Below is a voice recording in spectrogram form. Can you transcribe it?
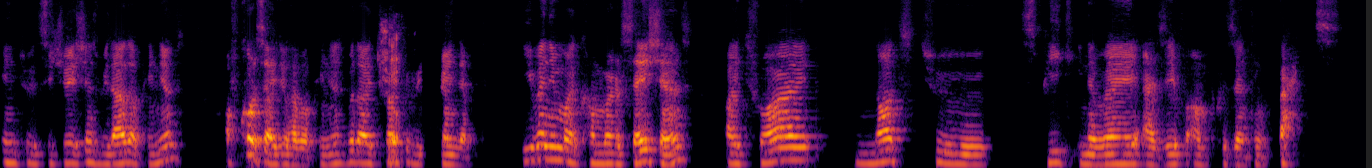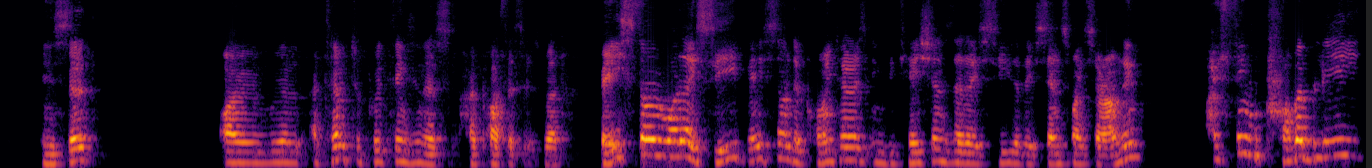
into situations without opinions of course i do have opinions but i try sure. to restrain them. Even in my conversations i try not to speak in a way as if i'm presenting facts. Instead i will attempt to put things in as hypotheses but based on what i see based on the pointers indications that i see that i sense my surrounding i think probably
